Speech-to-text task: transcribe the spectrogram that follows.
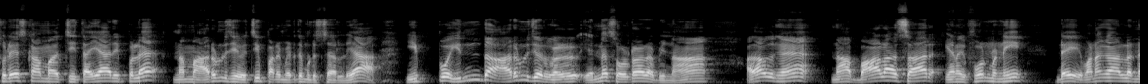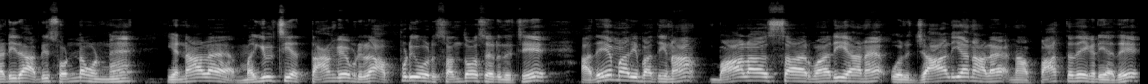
சுரேஷ் காமாட்சி தயாரிப்பில் நம்ம அருண் வச்சு படம் எடுத்து முடிச்சிட்டார் இல்லையா? இப்போ இந்த அருண் அவர்கள் என்ன சொல்கிறாரு அப்படின்னா அதாவதுங்க நான் பாலா சார் எனக்கு ஃபோன் பண்ணி டேய் வணங்காலில் நடிடா அப்படின்னு சொன்ன உடனே என்னால் மகிழ்ச்சியை தாங்கவே முடியல. அப்படி ஒரு சந்தோஷம் இருந்துச்சு. அதே மாதிரி பார்த்தீங்கன்னா பாலா சார் மாதிரியான ஒரு ஜாலியான ஆளை நான் பார்த்ததே கிடையாது.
